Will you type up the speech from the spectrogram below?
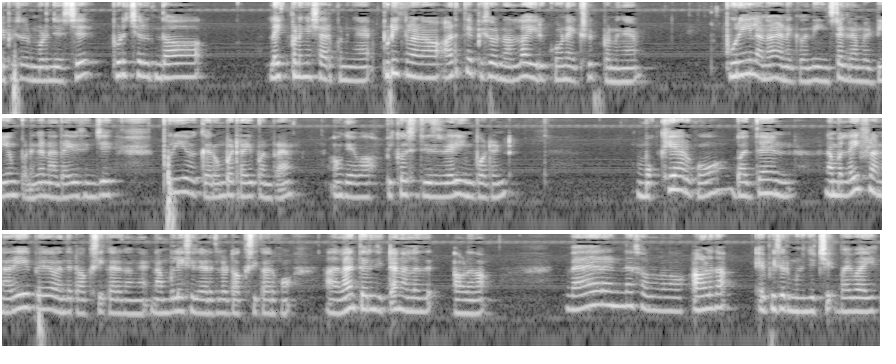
episode முடிஞ்சிருச்சு. பிடிச்சிருந்தா லைக் பண்ணுங்கள் ஷேர் பண்ணுங்கள் பிடிக்கலனா அடுத்த எபிசோட் நல்லா இருக்கும்னு எக்ஸ்பெக்ட் பண்ணுங்கள் புரியலனா எனக்கு வந்து இன்ஸ்டாகிராமில் டிஎம் பண்ணுங்கள் நான் தயவு செஞ்சு புரிய வைக்க ரொம்ப ட்ரை பண்ணுறேன் ஓகேவா because it is very important மொக்கையாக இருக்கும். பட் தென் நம்ம லைஃப்பில் நிறைய பேர் வந்து டாக்ஸிக்காக இருக்காங்க. நம்மளே சில இடத்துல டாக்ஸிக்காக இருக்கும். அதெல்லாம் தெரிஞ்சுக்கிட்டா நல்லது. அவ்வளோதான் வேறு என்ன சொல்லணும்? அவ்வளோதான் எபிசோட் முடிஞ்சிச்சு. Bye bye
